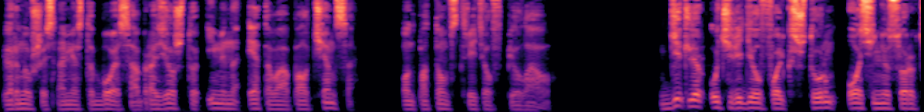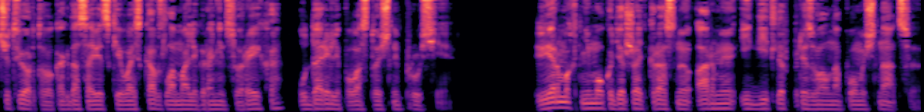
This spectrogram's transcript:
вернувшись на место боя, сообразил, что именно этого ополченца он потом встретил в Пилау. Гитлер учредил фольксштурм осенью 44-го, когда советские войска взломали границу Рейха, ударили по Восточной Пруссии. Вермахт не мог удержать Красную армию, и Гитлер призвал на помощь нацию.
